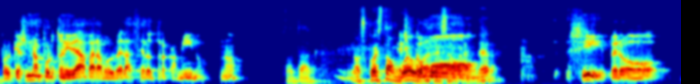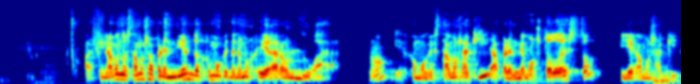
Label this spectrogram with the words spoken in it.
porque es una oportunidad para volver a hacer otro camino, ¿no? Total. Nos cuesta un huevo ¿eh? desaprender. Sí, pero al final cuando estamos aprendiendo es como que tenemos que llegar a un lugar. Y es como que estamos aquí, aprendemos todo esto y llegamos aquí.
